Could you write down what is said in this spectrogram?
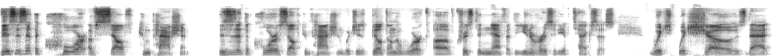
This is at the core of self compassion. This is at the core of self compassion, which is built on the work of Kristin Neff at the University of Texas, which which shows that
